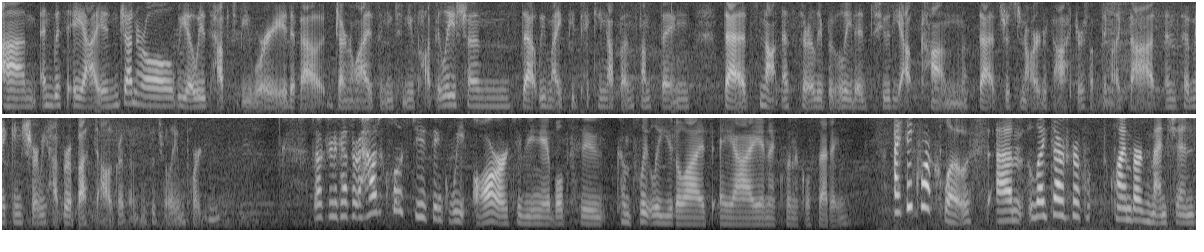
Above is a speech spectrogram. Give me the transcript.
Um, and with AI in general, we always have to be worried about generalizing to new populations, that we might be picking up on something that's not necessarily related to the outcome, that's just an artifact or something like that. And so making sure we have robust algorithms is really important. Dr. Nicastro, how close do you think we are to being able to completely utilize AI in a clinical setting? I think we're close. Um, like Dr. Kleinberg mentioned,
